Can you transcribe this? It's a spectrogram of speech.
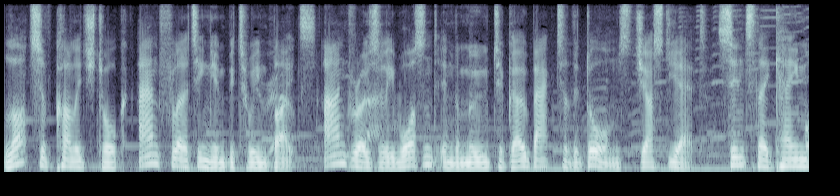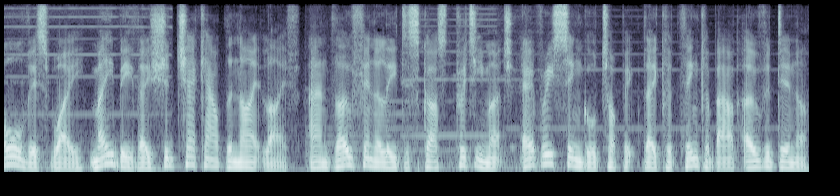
Lots of college talk and flirting in between bites. And Rosalie wasn't in the mood to go back to the dorms just yet. Since they came all this way, maybe they should check out the nightlife. And though Finley discussed pretty much every single topic they could think about over dinner,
